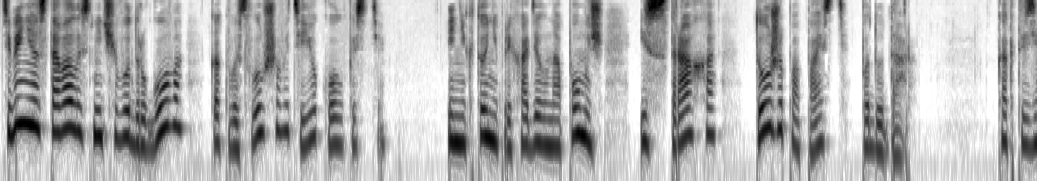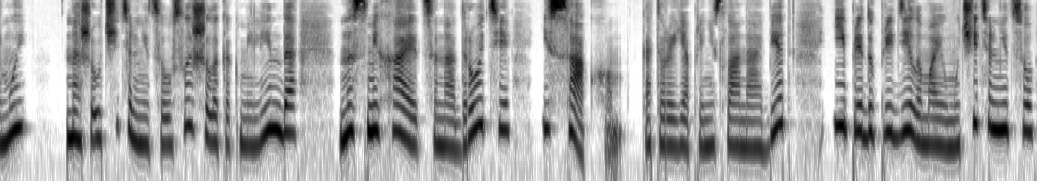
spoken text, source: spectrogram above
тебе не оставалось ничего другого, как выслушивать ее колкости. И никто не приходил на помощь из страха тоже попасть под удар. Как-то зимой наша учительница услышала, как Мелинда насмехается над Роти и Сакхом, который я принесла на обед, и предупредила мою мучительницу,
